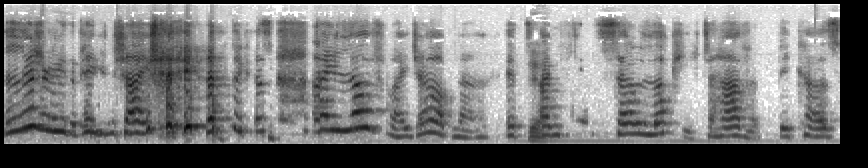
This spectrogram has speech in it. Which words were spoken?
literally the pig in shite you know, because I love my job now. It's Yeah. I'm so lucky to have it because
